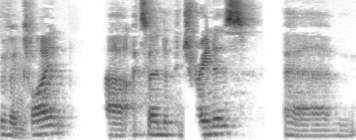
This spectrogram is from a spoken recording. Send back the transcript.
with a Mm. client. Uh, I turned up in trainers. Um,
